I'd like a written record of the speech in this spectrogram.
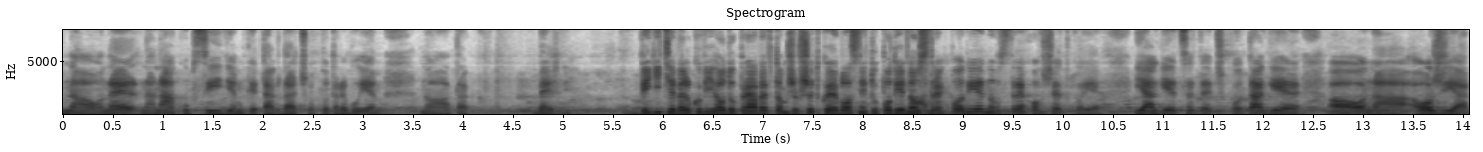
na, ne, na nákup si idem, keď tak dá, čo potrebujem. No a tak bežne. Vidíte veľkú výhodu práve v tom, že všetko je vlastne tu pod jednou strechou? pod jednou strechou všetko je. Jak je CT, tak je ona ožia.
